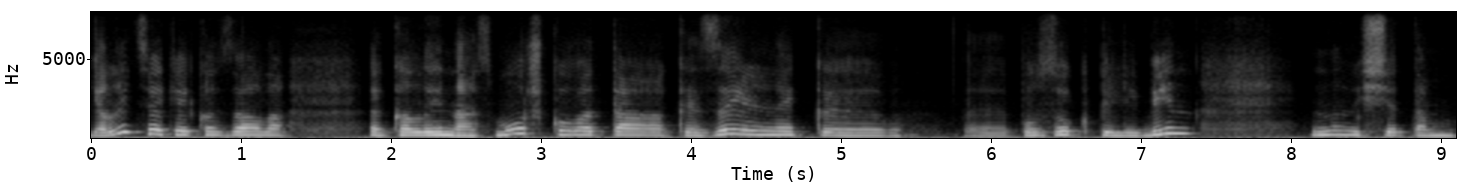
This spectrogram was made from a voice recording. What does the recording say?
ялиця, як я казала, е, калина сморшкувата, кизильник, е, е, пілібін. Ну і ще там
